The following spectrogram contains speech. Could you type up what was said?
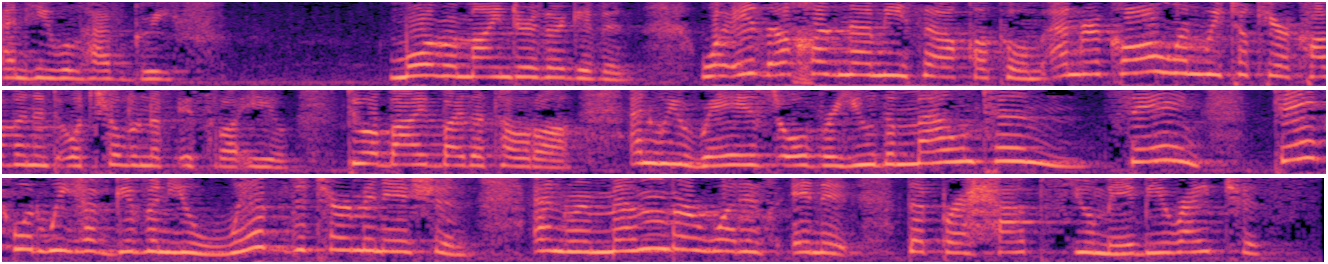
and he will have grief More reminders are given. وَإِذْ أَخَذْنَا مِيثَاقَكُمْ And recall when we took your covenant, O children of Israel, to abide by the Torah. And we raised over you the mountain, saying, Take what we have given you with determination, and remember what is in it, that perhaps you may be righteous.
